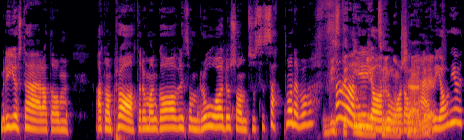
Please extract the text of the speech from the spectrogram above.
Men det är just det här att de att man pratade och man gav liksom råd och sånt så, så satt man där och bara vad fan ger jag om råd om det här? För jag, jag vet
